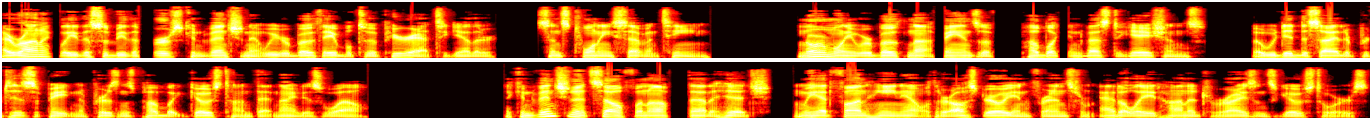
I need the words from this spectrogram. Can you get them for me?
Ironically, this would be the first convention that we were both able to appear at together since 2017. Normally, we're both not fans of public investigations, but we did decide to participate in the prison's public ghost hunt that night as well. The convention itself went off without a hitch, and we had fun hanging out with our Australian friends from Adelaide Haunted Horizons Ghost Tours.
